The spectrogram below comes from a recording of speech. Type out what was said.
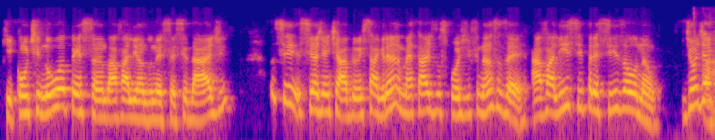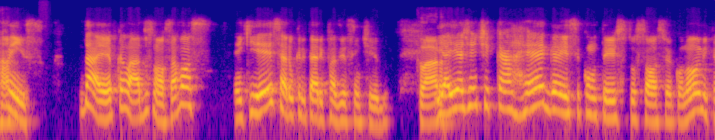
que continua pensando, avaliando necessidade, se, se a gente abre o Instagram, metade dos posts de finanças é avalie se precisa ou não. De onde é que vem isso? Da época lá dos nossos avós. Em que esse era o critério que fazia sentido. Claro. E aí a gente carrega esse contexto socioeconômico,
